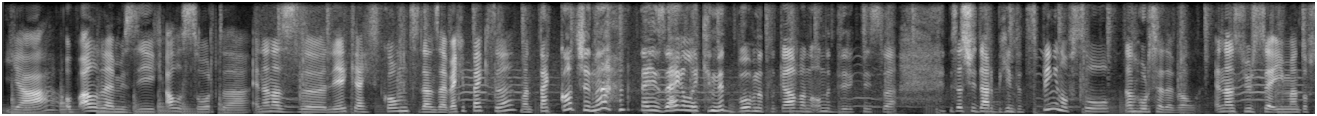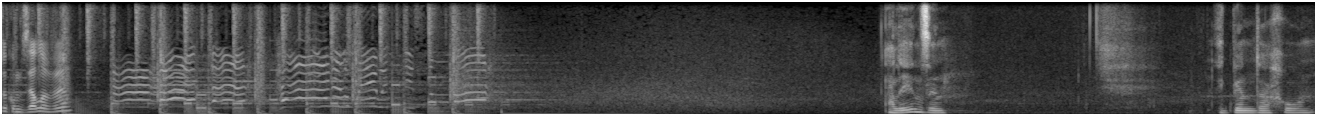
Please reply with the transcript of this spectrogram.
Ja, op allerlei muziek, alle soorten. En dan als de leerkracht komt, dan zijn we weggepakt. Hè? Want dat kotje, hè, dat is eigenlijk net boven het lokaal van de onderdirectrice. Dus als je daar begint te springen of zo, dan hoort zij dat wel. En dan stuurt zij iemand of ze komt zelf. Hè. Alleen zijn. Ik ben daar gewoon.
